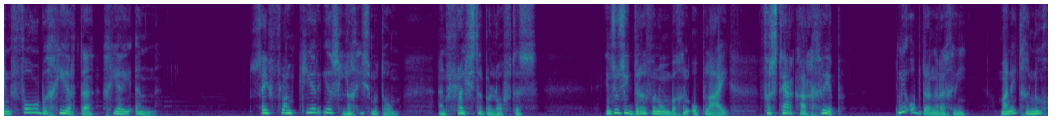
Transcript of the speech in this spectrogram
en vol begeerte gee hy in. Sy flankeer eers liggies met hom en fluister beloftes. En soos die drif in hom begin oplaai, versterk haar greep. Nie opdringerig nie, maar net genoeg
